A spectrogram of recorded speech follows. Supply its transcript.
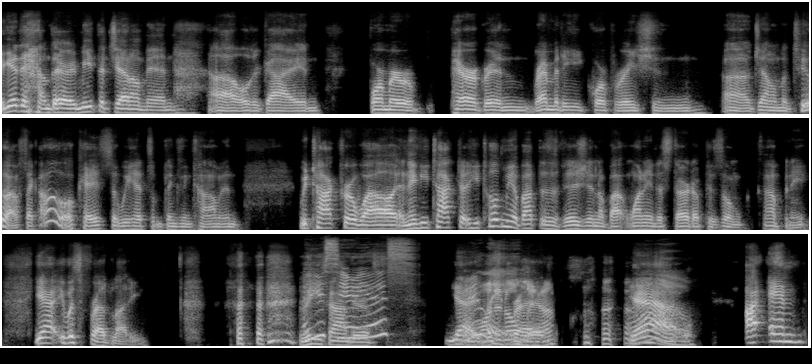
I get down there and meet the gentleman, uh, older guy, and former Peregrine Remedy Corporation uh, gentleman too. I was like, oh, okay. So we had some things in common. We talked for a while, and then he talked. To, he told me about this vision about wanting to start up his own company. Yeah, it was Fred Luddy. Are The you founder of- serious? Yeah, it One only, Fred. huh? Yeah. Wow. I, and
